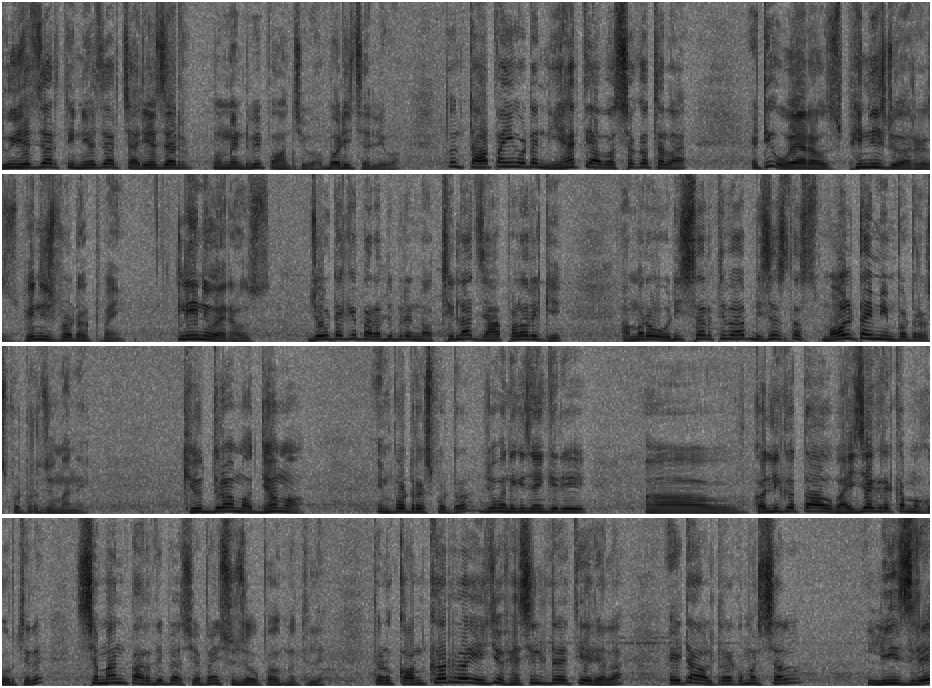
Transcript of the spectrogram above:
ଦୁଇ ହଜାର ତିନି ହଜାର ଚାରି ହଜାର ମୁଭମେଣ୍ଟ ବି ପହଞ୍ଚିବ ବଢ଼ି ଚାଲିବ ତେଣୁ ତା ପାଇଁ ଗୋଟେ ନିହାତି ଆବଶ୍ୟକ ଥିଲା ଏଠି warehouse finished warehouse finish product ପାଇଁ କ୍ଲିନ୍ ୱେୟାର ହାଉସ୍ ଯେଉଁଟାକି ପାରାଦ୍ୱୀପରେ ନଥିଲା ଯାହାଫଳରେ କି ଆମର ଓଡ଼ିଶାରେ ଥିବା ବିଶେଷତଃ ସ୍ମଲ୍ ଟାଇମ୍ ଇମ୍ପୋର୍ଟର ଏକ୍ସପୋର୍ଟର ଯେଉଁମାନେ କ୍ଷୁଦ୍ର ମଧ୍ୟମ ଇମ୍ପୋର୍ଟର ଏକ୍ସପୋର୍ଟର ଯେଉଁମାନେ କି ଯାଇକରି କଲିକତା ଆଉ ଭାଇଜାଗରେ କାମ କରୁଥିଲେ ସେମାନେ ପାରାଦ୍ୱୀପ ଆସିବା ପାଇଁ ସୁଯୋଗ ପାଉନଥିଲେ ତେଣୁ କନକରର ଏଇ ଯେଉଁ ଫ୍ୟାସିଲିଟିଟା ତିଆରି ହେଲା ଏଇଟା ଅଲ୍ଟ୍ରା କମର୍ସିଆଲ ଲିଜ୍ରେ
